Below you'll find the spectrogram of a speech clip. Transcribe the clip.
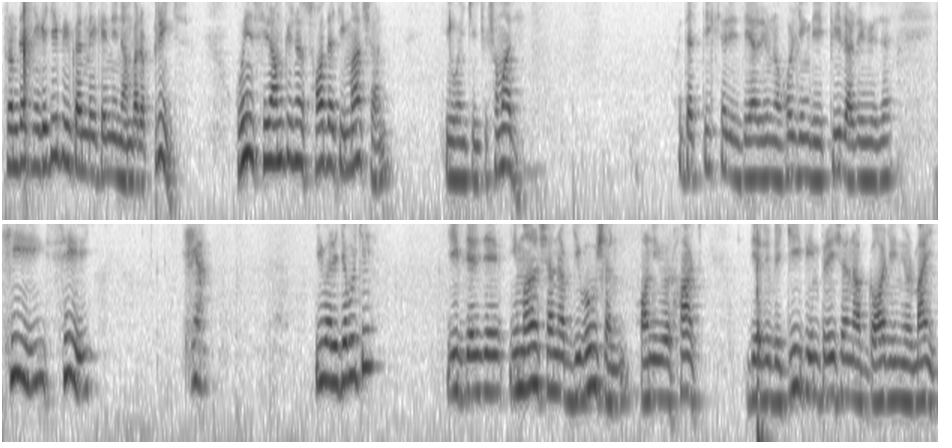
from that negative, you can make any number of prints. When Sri Ramakrishna saw that emulsion, he went into Samadhi. That picture is there, you know, holding the pillar. He said, Here, you are a devotee. If there is a emulsion of devotion on your heart, there will be a deep impression of God in your mind,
